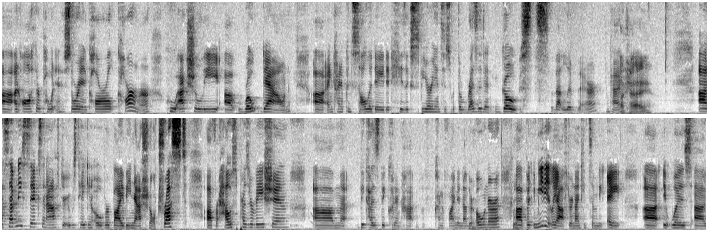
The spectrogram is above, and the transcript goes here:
uh, an author, poet, and historian Carl Carmer who actually uh, wrote down uh, and kind of consolidated his experiences with the resident ghosts that live there. Okay. Okay. Uh, 76 and after, it was taken over by the National Trust uh, for House Preservation um, because they couldn't have kind of find another owner. Uh, but immediately after, 1978, uh, it was uh,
